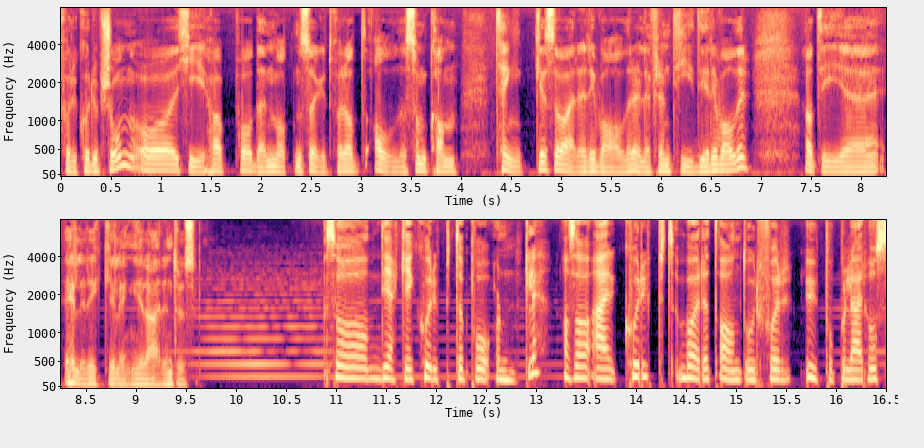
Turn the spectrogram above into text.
for, korrupsjon, og Ki har på den måten sørget for at alle som kan tenkes å være rivaler eller fremtidige rivaler, at de heller ikke lenger er en trussel. Så de er ikke korrupte på ordentlig? Altså er korrupt bare et annet ord for upopulær hos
